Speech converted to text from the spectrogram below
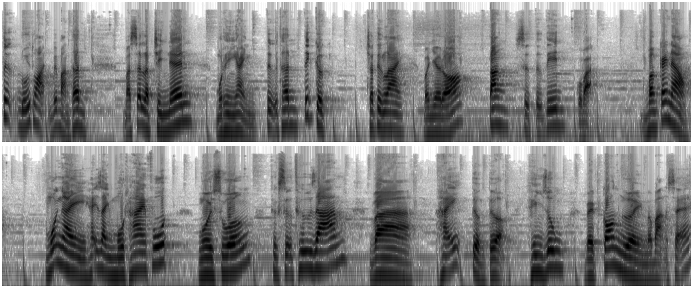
tự đối thoại với bản thân. Bạn sẽ lập trình nên một hình ảnh tự thân tích cực cho tương lai và nhờ đó tăng sự tự tin của bạn. Bằng cách nào? Mỗi ngày hãy dành 1-2 phút ngồi xuống thực sự thư giãn và hãy tưởng tượng, hình dung về con người mà bạn sẽ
